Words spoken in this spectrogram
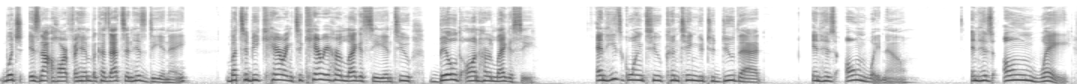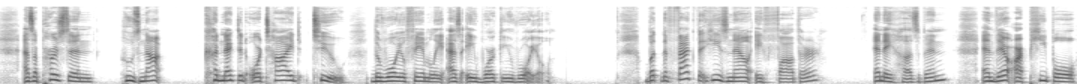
which is not hard for him because that's in his DNA, but to be caring, to carry her legacy and to build on her legacy. And he's going to continue to do that in his own way now, in his own way, as a person who's not connected or tied to the royal family as a working royal. But the fact that he's now a father and a husband, and there are people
